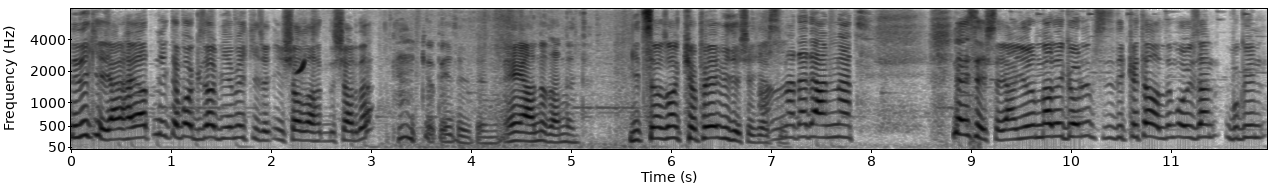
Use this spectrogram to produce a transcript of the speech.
Dedi ki yani hayatında ilk defa güzel bir yemek yiyecek inşallah dışarıda. Köpeğe seslendim. E anlat anlat. Gitsen o zaman köpeğe video çekersin. Anlat hadi anlat. Neyse işte yani yorumlarda gördüm sizi dikkate aldım. O yüzden bugün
